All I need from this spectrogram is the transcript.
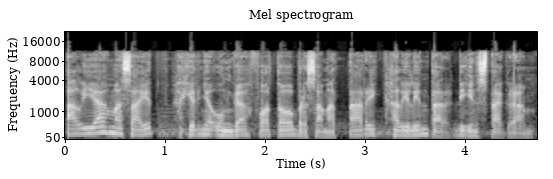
Aliyah Masaid akhirnya unggah foto bersama Tarik Halilintar di Instagram.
